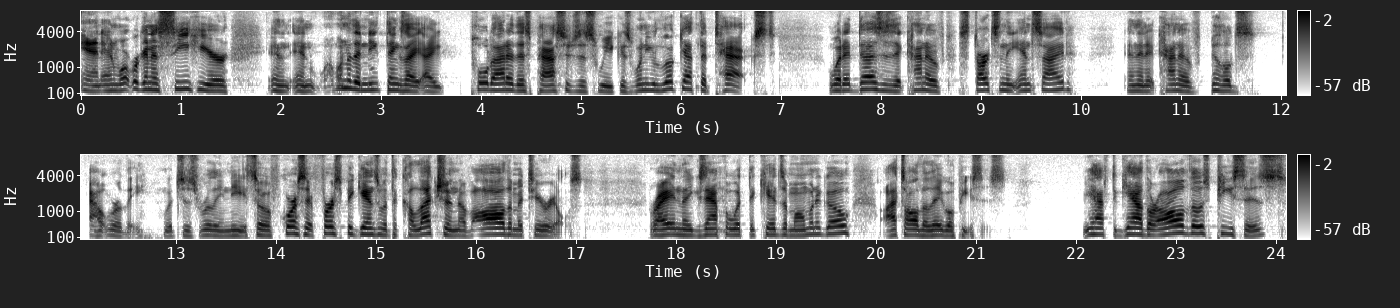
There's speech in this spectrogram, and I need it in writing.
And, and what we're going to see here, and, and one of the neat things I, I pulled out of this passage this week is when you look at the text, what it does is it kind of starts in the inside and then it kind of builds outwardly, which is really neat. So, of course, it first begins with the collection of all the materials, right? In the example with the kids a moment ago, that's all the Lego pieces. You have to gather all those pieces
